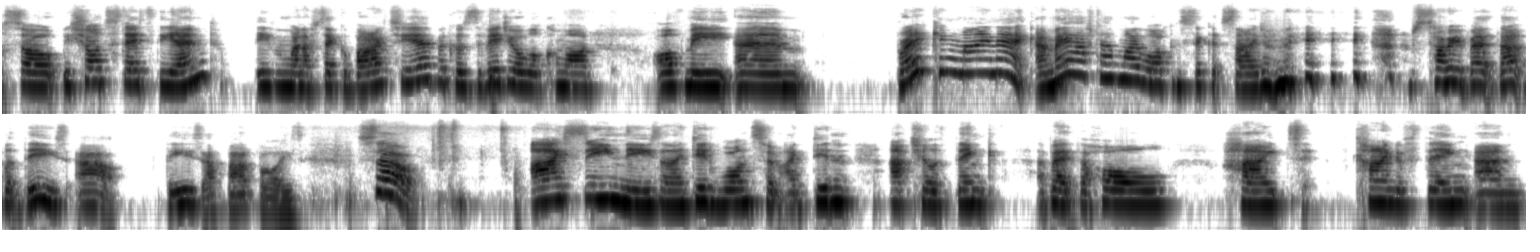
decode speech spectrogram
so be sure to stay to the end, even when I've said goodbye to you, because the video will come on of me um, breaking my neck. I may have to have my walking stick at side of me. I'm sorry about that, but these are these are bad boys. So I seen these and I did want them. I didn't actually think about the whole height kind of thing and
